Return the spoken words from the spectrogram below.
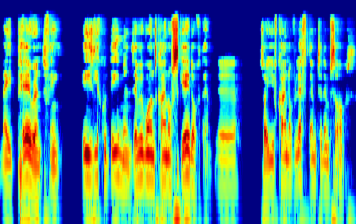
made parents think these little demons, everyone's kind of scared of them. Yeah, So you've kind of left them to themselves.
